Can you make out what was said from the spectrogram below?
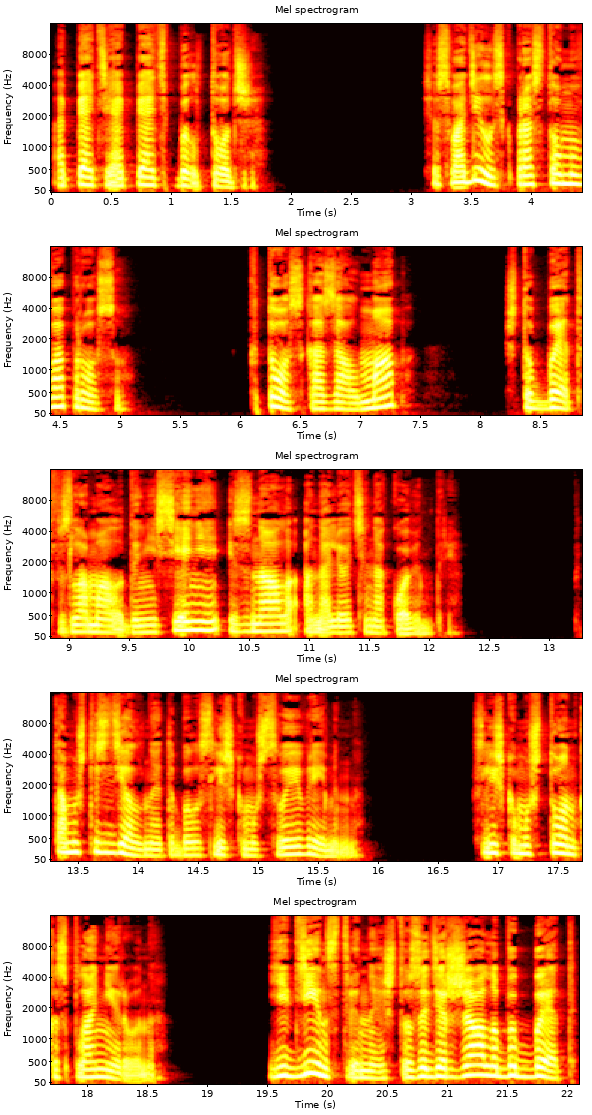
опять и опять был тот же. Все сводилось к простому вопросу кто сказал МАП, что Бет взломала донесение и знала о налете на Ковентри. Потому что сделано это было слишком уж своевременно, слишком уж тонко спланировано. Единственное, что задержало бы Бет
